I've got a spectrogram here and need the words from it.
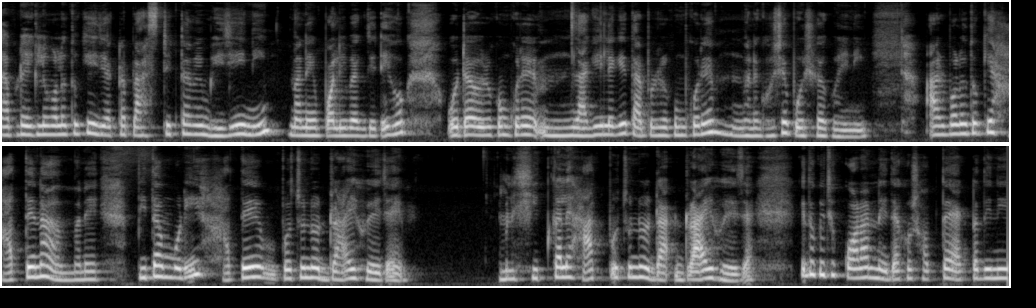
তারপরে এগুলো বলো তো কি যে একটা প্লাস্টিকটা আমি ভিজিয়ে নিই মানে পলি ব্যাগ যেটাই হোক, ওটা ওরকম করে লাগিয়ে লাগিয়ে তারপর ওরকম করে মানে ঘষে পরিষ্কার করে নিই। আর বলো তো কি, হাতে না মানে পিতাম্বরী হাতে প্রচণ্ড ড্রাই হয়ে যায়। মানে শীতকালে হাত প্রচণ্ড ড্রাই হয়ে যায়। কিন্তু কিছু করার নেই। দেখো সপ্তাহে একটা দিনই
